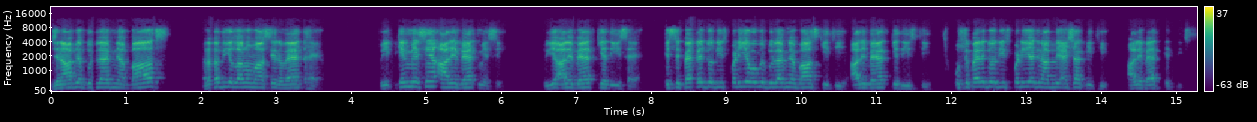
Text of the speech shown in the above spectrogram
جناب عبداللہ ابن عباس رضی اللہ عنہ سے روایت ہے۔ تو یہ کن میں سے ہیں؟ آل بیت میں سے۔ تو یہ آل بیت کی حدیث ہے۔ اس سے پہلے جو حدیث پڑھی ہے وہ بھی عبداللہ ابن عباس کی تھی، آل بیت کی حدیث تھی۔ اس سے پہلے جو حدیث پڑھی ہے جناب عائشہ کی تھی، آل بیت کی حدیث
